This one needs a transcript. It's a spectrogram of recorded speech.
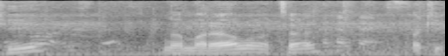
daqui, na amarelo até aqui.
